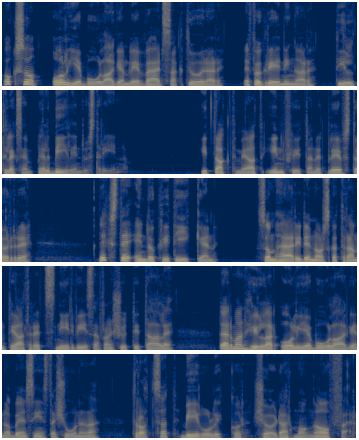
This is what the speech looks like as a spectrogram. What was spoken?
Också oljebolagen blev världsaktörer med förgreningar till till exempel bilindustrin. I takt med att inflytandet blev större växte ändå kritiken, som här i det norska tramteatrets snidvisa från 70-talet, där man hyllar oljebolagen och bensinstationerna trots att bilolyckor skördar många offer.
